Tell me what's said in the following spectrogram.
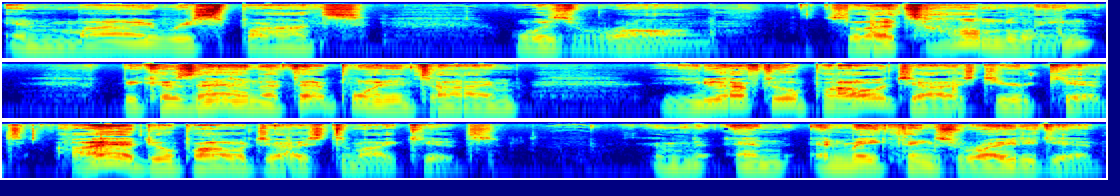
and my response was wrong. So that's humbling because then at that point in time, you have to apologize to your kids. I had to apologize to my kids and, and, and make things right again.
